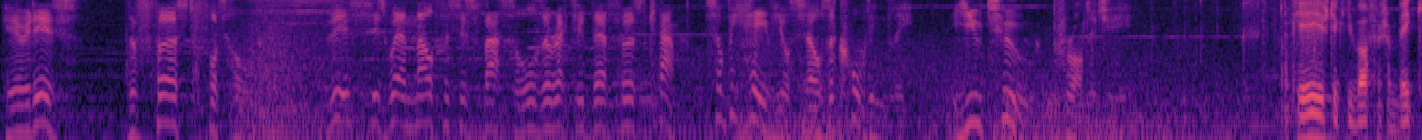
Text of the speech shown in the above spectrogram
Here it is. The first foothold. This is where Malthus's vassals erected their first camp. So behave yourselves accordingly. You too, prodigy. Okay, ich steck die Waffen schon weg.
